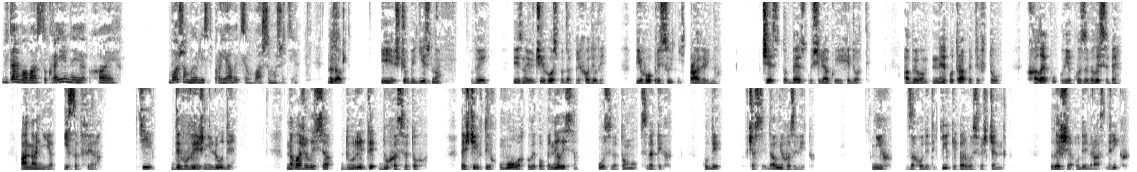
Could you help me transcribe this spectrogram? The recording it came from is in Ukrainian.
Вітаємо вас з України. Хай Божа милість проявиться в вашому житті. назавжди. І щоб дійсно ви, пізнаючи Господа, приходили в Його присутність правильно, чисто, без усілякої гидоти, аби вам не потрапити в ту халепу, в яку завели себе Ананія і Сапфира. Ті дивовижні люди наважилися дурити Духа Святого, та ще й в тих умовах, коли опинилися у святому святих, куди в часи давнього завіту міг заходити тільки первосвященник лише один раз на рік,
